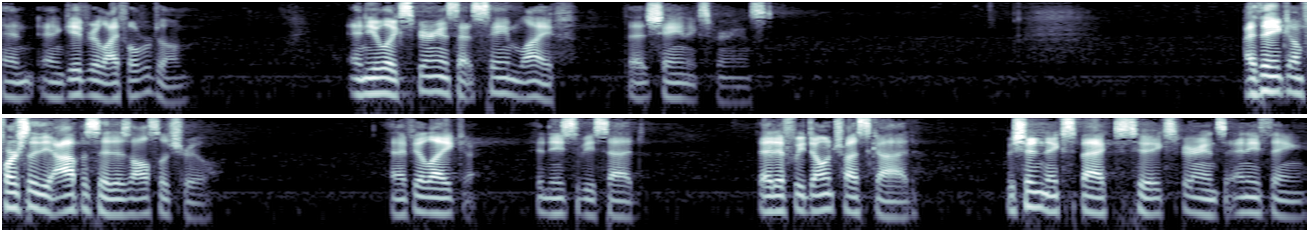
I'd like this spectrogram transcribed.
and, and give your life over to Him. And you will experience that same life that Shane experienced. I think, unfortunately, the opposite is also true. And I feel like it needs to be said that if we don't trust God, we shouldn't expect to experience anything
